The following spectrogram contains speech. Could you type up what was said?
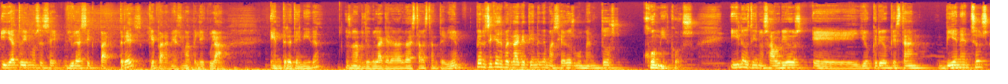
Y ya tuvimos ese Jurassic Park 3, que para mí es una película entretenida. Es una película que la verdad está bastante bien. Pero sí que es verdad que tiene demasiados momentos cómicos. Y los dinosaurios eh, yo creo que están bien hechos,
